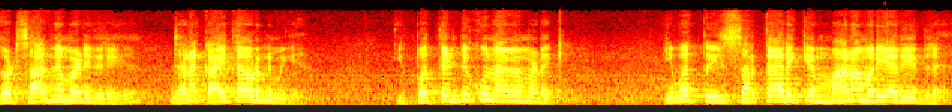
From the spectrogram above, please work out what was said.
ದೊಡ್ಡ ಸಾಧನೆ ಮಾಡಿದ್ದೀರಿ. ಜನ ಕಾಯ್ತಾವ್ರು ನಿಮಗೆ. ಇಪ್ಪತ್ತೆಂಟಕ್ಕೂ ನಾವೇ ಮಾಡೋಕ್ಕೆ. ಇವತ್ತು ಈ ಸರ್ಕಾರಕ್ಕೆ ಮಾನ ಮರ್ಯಾದೆ ಇದ್ದರೆ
